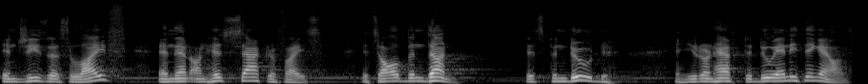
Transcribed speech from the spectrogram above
in Jesus' life and then on his sacrifice. It's all been done. It's been doed. And you don't have to do anything else.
